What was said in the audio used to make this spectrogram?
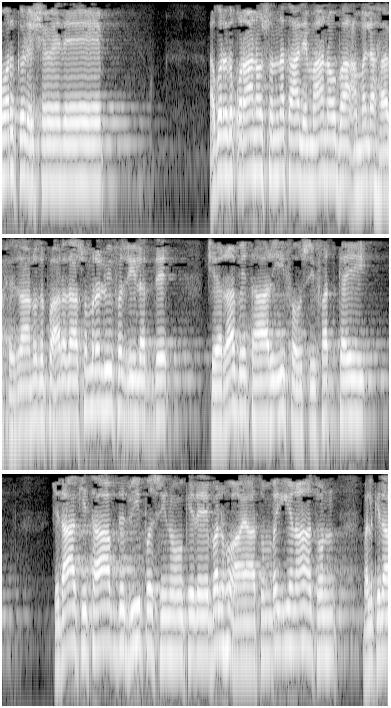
ورکړ شوی دی اگر د قران او سنت عالمان او با عمل حافظانو د پاره دا سمرلوی فضیلت دے چې رب تعریف او صفت کوي چې دا کتاب د دوی پسینو کې دے بل هو آیات بینات بلکې دا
